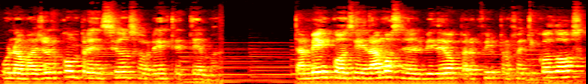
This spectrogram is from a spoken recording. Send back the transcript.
una mayor comprensión sobre este tema. También consideramos en el video Perfil Profético 2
